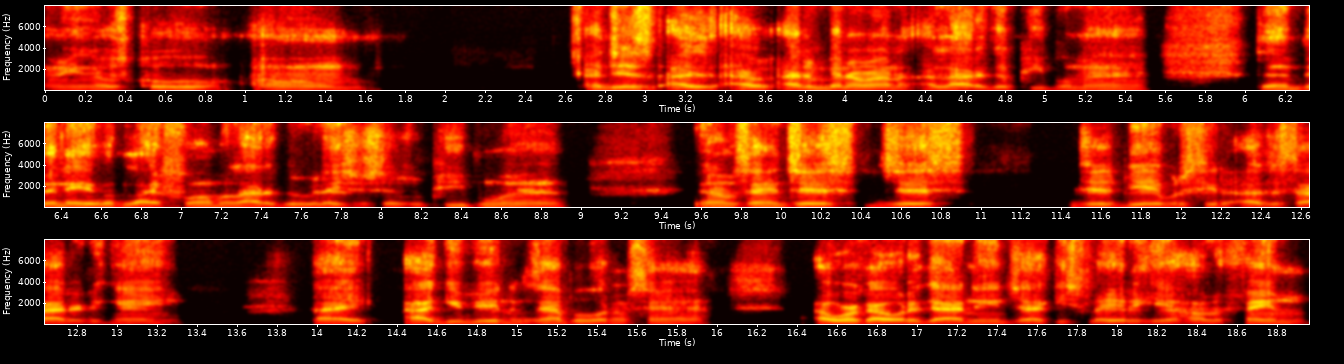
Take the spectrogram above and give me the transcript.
I mean, it was cool. Um, I just, I, I, I done been around a lot of good people, man. That been able to like form a lot of good relationships with people, and you know what I'm saying. Just, just, just be able to see the other side of the game. Like, I'll give you an example of what I'm saying. I work out with a guy named Jackie Slater. He a Hall of Famer.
